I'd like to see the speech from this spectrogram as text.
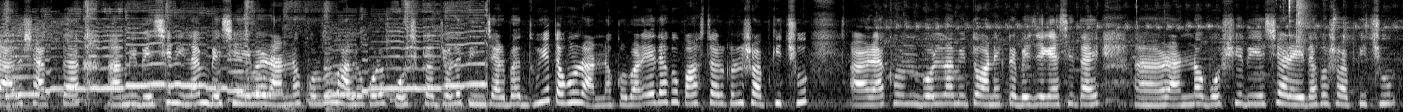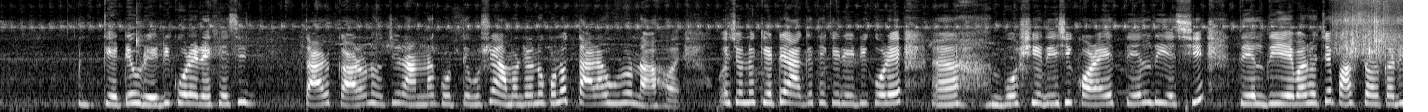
লাল শাকটা আমি বেছে নিলাম বেছে এবার রান্না করব। ভালো করে পরিষ্কার জলে তিন চারবার ধুয়ে তখন রান্না করব। আর এই দেখো পাঁচ তরকারি সব কিছু আর এখন বললামই তো অনেকটা বেজে গেছে তাই আহ, রান্নাও বসিয়ে দিয়েছি। আর এই দেখো সব কিছু কেটেও রেডি করে রেখেছি। তার কারণ হচ্ছে রান্না করতে বসে আমার যেন কোনো তাড়াহুড়ো না হয়। ওই জন্য কেটে আগে থেকে রেডি করে বসিয়ে দিয়েছি, কড়াইয়ে তেল দিয়েছি। তেল দিয়ে এবার হচ্ছে পাঁচ তরকারি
